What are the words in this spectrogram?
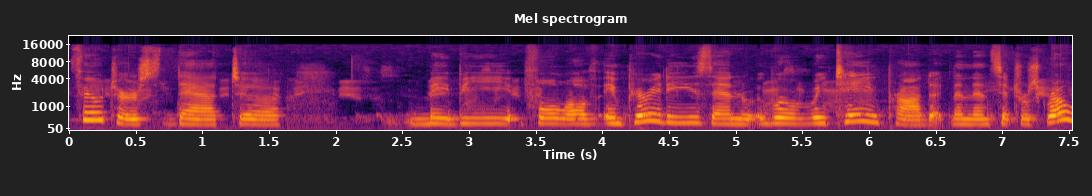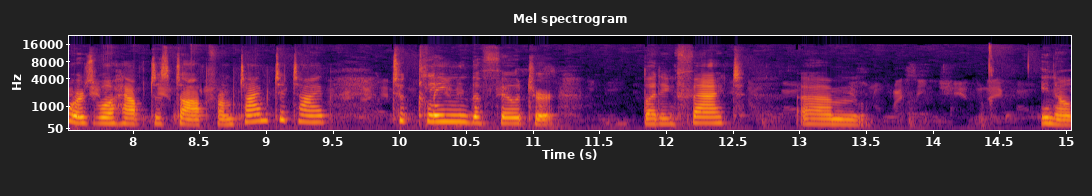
filters that uh, may be full of impurities and will retain product. And then citrus growers will have to stop from time to time to clean the filter. But in fact, um, you know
